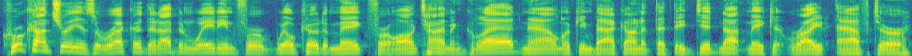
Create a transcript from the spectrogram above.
Cruel Country is a record that I've been waiting for Wilco to make for a long time and glad now, looking back on it, that they did not make it right after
